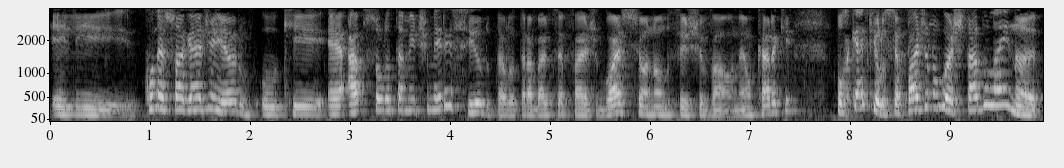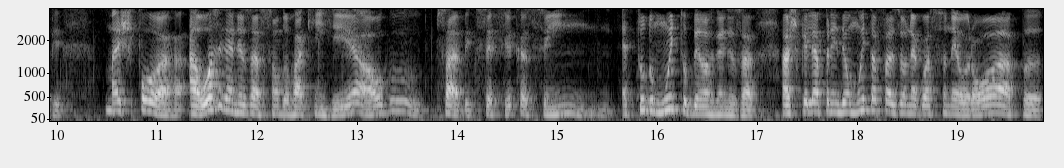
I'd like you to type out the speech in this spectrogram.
ele começou a ganhar dinheiro, o que é absolutamente merecido pelo trabalho que você faz, goste ou não do festival, né? Um cara que. Porque é aquilo, você pode não gostar do line-up, mas, porra, a organização do Rock in Rio é algo, sabe, que você fica assim. É tudo muito bem organizado. Acho que ele aprendeu muito a fazer um negócio na Europa,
